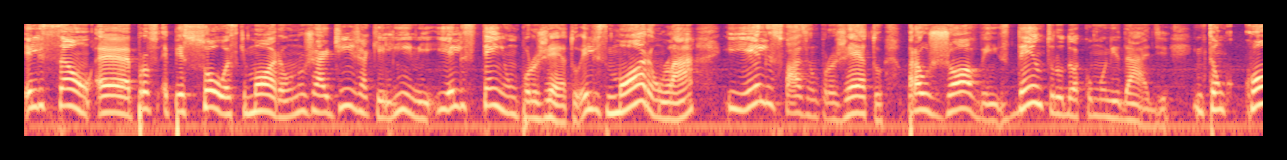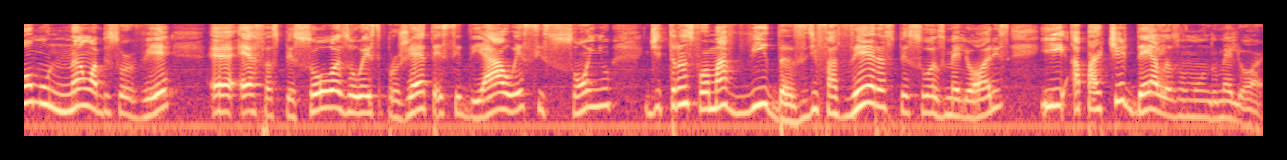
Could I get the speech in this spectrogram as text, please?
Eles são é, é, pessoas que moram no Jardim Jaqueline e eles têm um projeto. Eles moram lá e eles fazem um projeto para os jovens dentro da comunidade. Então, como não absorver é, essas pessoas, ou esse projeto, esse ideal, esse sonho de transformar vidas, de fazer as pessoas melhores e, a partir delas, um mundo melhor.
